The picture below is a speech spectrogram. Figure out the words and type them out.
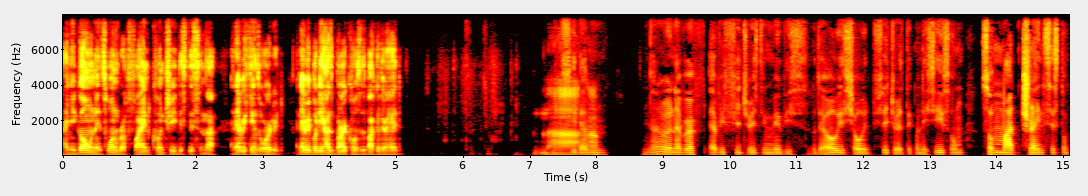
and you go and it's one refined country this this and that, and everything's ordered and everybody has barcodes at the back of their head. nah. you see them. You know, whenever every futuristic movies, they always show it futuristic when they see some some mad train system,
